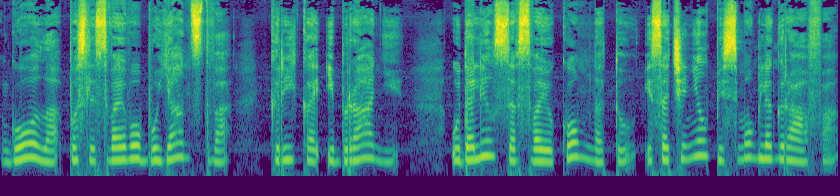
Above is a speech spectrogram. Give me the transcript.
Гола после своего буянства, крика и брани удалился в свою комнату и сочинил письмо для графа.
